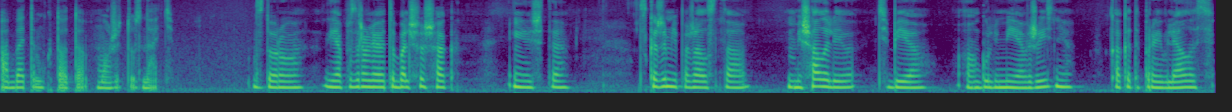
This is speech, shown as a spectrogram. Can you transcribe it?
об этом кто-то может узнать. Здорово. Я поздравляю, это большой шаг, я считаю. Скажи мне, пожалуйста, мешала ли тебе а, булимия в жизни? Как это проявлялось?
